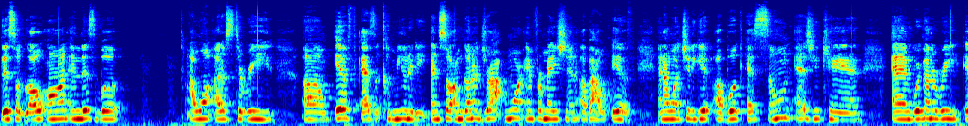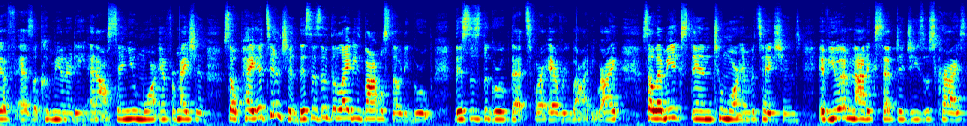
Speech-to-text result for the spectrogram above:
This will go on in this book. I want us to read um, if as a community. And so I'm going to drop more information about if. And I want you to get a book as soon as you can and we're going to read if as a community and i'll send you more information so pay attention this isn't the ladies bible study group this is the group that's for everybody right so let me extend two more invitations if you have not accepted jesus christ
